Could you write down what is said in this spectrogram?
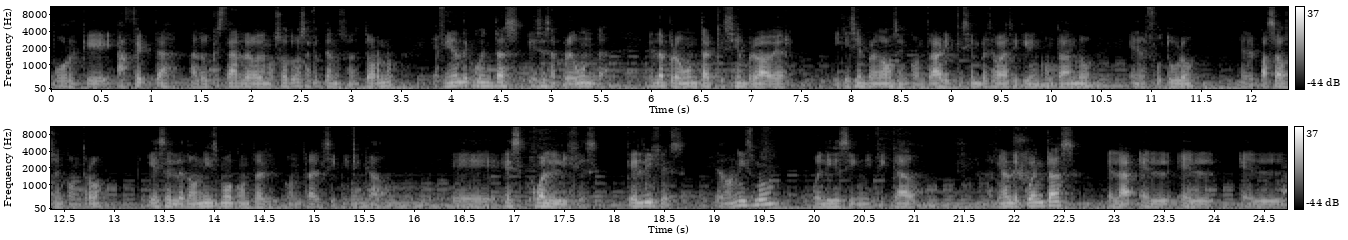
porque afecta a lo que está alrededor de nosotros, afecta a nuestro entorno. Y al final de cuentas es esa pregunta, es la pregunta que siempre va a haber y que siempre nos vamos a encontrar y que siempre se va a seguir encontrando en el futuro, en el pasado se encontró, y es el hedonismo contra el, contra el significado. Eh, es cuál eliges. ¿Qué eliges? ¿Hedonismo o eliges significado? Al final de cuentas, el, el, el,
